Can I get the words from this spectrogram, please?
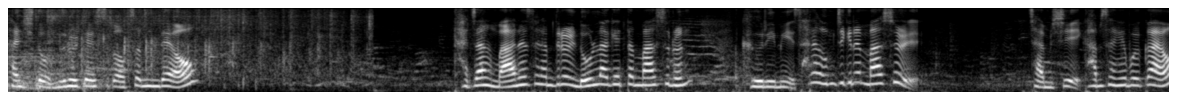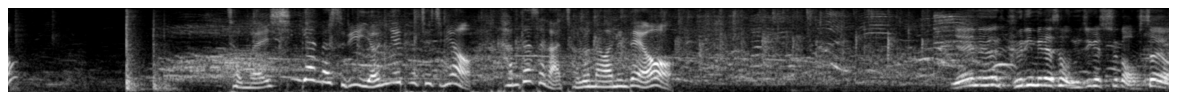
한시도 눈을 뗄 수가 없었는데요. 가장 많은 사람들을 놀라게 했던 마술은 그림이 살아 움직이는 마술. 잠시 감상해 볼까요? 정말 신기한 마술이 연이어 펼쳐지며 감탄사가 절로 나왔는데요. 얘는 그림이라서 움직일 수가 없어요.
